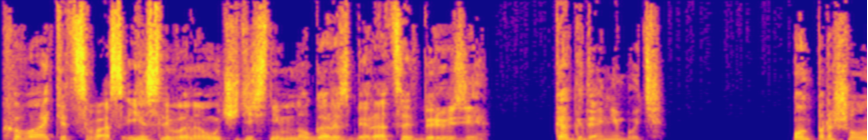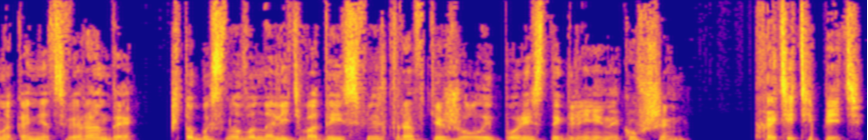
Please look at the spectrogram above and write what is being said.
Хватит с вас, если вы научитесь немного разбираться в бирюзе. Когда-нибудь. Он прошел на конец веранды, чтобы снова налить воды из фильтра в тяжелый пористый глиняный кувшин. «Хотите пить?»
